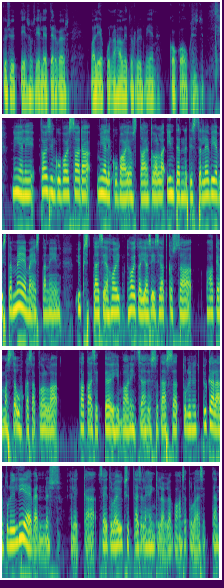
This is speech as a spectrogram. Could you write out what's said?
kysyttiin sosiaali- ja terveysvaliokunnan hallitusryhmien kokouksessa. Niin, eli toisin kuin voisi saada mielikuvaa jostain tuolla internetissä leviävistä meemeistä, niin yksittäisiä hoitajia siis jatkossa hakemassa uhkasakolla takaisin töihin, vaan itse asiassa tässä tuli nyt pykälään tuli lievennys, eli se ei tule yksittäiselle henkilölle, vaan se tulee sitten,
